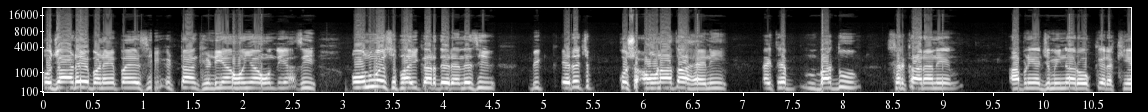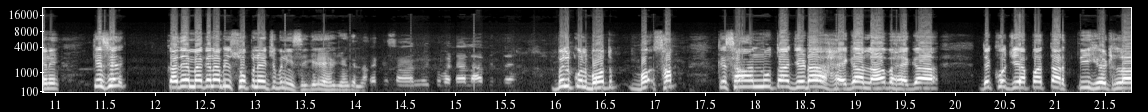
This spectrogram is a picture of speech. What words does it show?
ਉਜਾੜੇ ਬਣੇ ਪਏ ਸੀ ਇੱਟਾਂ ਖਿੰਡੀਆਂ ਹੋਈਆਂ ਹੁੰਦੀਆਂ ਸੀ ਉਹਨੂੰ ਇਹ ਸਫ਼ਾਈ ਕਰਦੇ ਰਹਿੰਦੇ ਸੀ ਵੀ ਇਹਦੇ 'ਚ ਕੁਝ ਆਉਣਾ ਤਾਂ ਹੈ ਨਹੀਂ ਇੱਥੇ ਵਾਧੂ ਸਰਕਾਰਾਂ ਨੇ ਆਪਣੀਆਂ ਜ਼ਮੀਨਾਂ ਰੋਕ ਕੇ ਰੱਖੀਆਂ ਨੇ ਕਿਸੇ ਕਦੇ ਮੈਂ ਕਹਿੰਦਾ ਵੀ ਸੁਪਨੇ 'ਚ ਵੀ ਨਹੀਂ ਸੀਗੇ ਇਹੋ ਜਿਹੀਆਂ ਗੱਲਾਂ। ਕਿਸਾਨ ਨੂੰ ਇੱਕ ਵੱਡਾ ਲਾਭ ਦਿੱਤਾ ਹੈ। ਬਿਲਕੁਲ ਬਹੁਤ- ਸਭ ਕਿਸਾਨ ਨੂੰ ਤਾਂ ਜਿਹੜਾ ਹੈਗਾ ਲਾਭ ਹੈਗਾ ਦੇਖੋ ਜੇ ਆਪਾਂ ਧਰਤੀ ਹੇਠਲਾ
